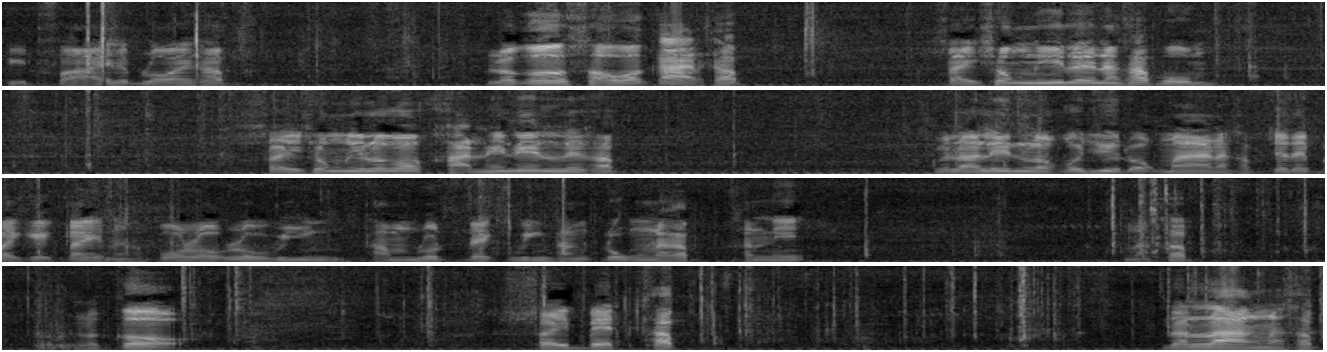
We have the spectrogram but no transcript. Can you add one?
ปิดฝายเรียบร้อยครับ แล้วก็เสาอากาศครับ ใส่ช่องนี้เลยนะครับ ผม ใส่ช่องนี้แล้วก็ขันให้แน่นเลยครับ เวลาเล่นเราก็ยืดออกมานะครับ จะได้ไปไกลๆนะครับเพราะเราเราวิ่งทำรถเด็กวิ่งทางตรงนะครับคันนี้นะครับ แล้วก็ใส่แบตครับ ด้านล่างนะครับ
